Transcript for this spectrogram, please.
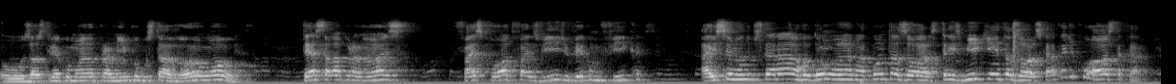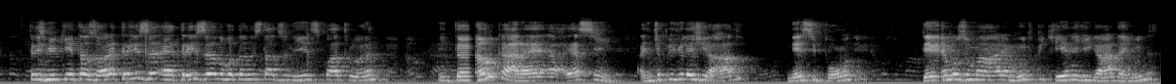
os austríacos mandam para mim, pro Gustavão, oh, testa lá para nós, faz foto, faz vídeo, vê como fica. Aí você manda pros caras, ah, rodou um ano, a quantas horas? 3.500 horas. O cara cai de costa, cara. 3.500 horas é três, é três anos rodando nos Estados Unidos, quatro anos. Então, cara, é, é assim, a gente é privilegiado nesse ponto. Temos uma área muito pequena irrigada ainda,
